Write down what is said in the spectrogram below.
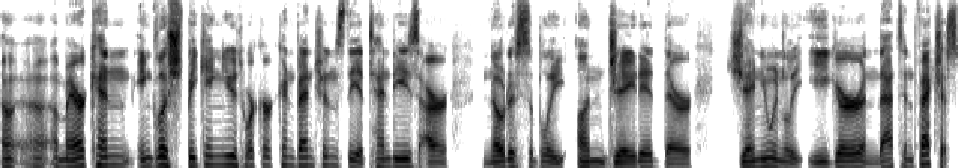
uh, uh American English speaking youth worker conventions. The attendees are noticeably unjaded. They're genuinely eager, and that's infectious.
